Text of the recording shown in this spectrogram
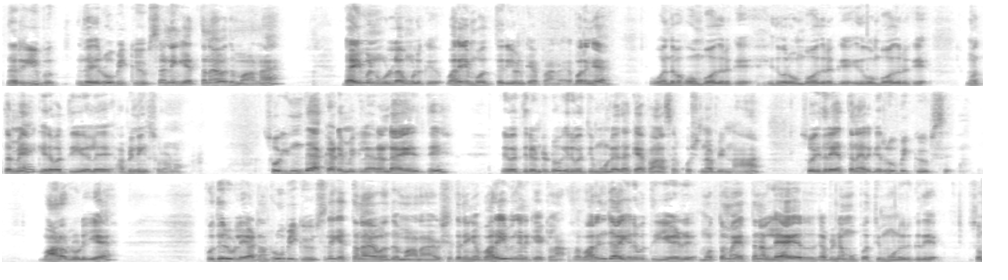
இந்த ரீபுக் இந்த ரூபிக் க்யூப்ஸில் நீங்கள் எத்தனை விதமான டைமண்ட் உள்ள உங்களுக்கு வரையும் போது தெரியும்னு கேட்பாங்க. பாருங்கள் இந்த பக்கம் ஒம்பது இருக்குது இது ஒரு ஒம்பது இருக்குது இது ஒம்பது இருக்குது மொத்தமே இருபத்தி ஏழு அப்படின்னு நீங்கள் சொல்லணும். ஸோ இந்த அகாடமிக்கில் ரெண்டாயிரத்தி இருபத்தி ரெண்டு டு இருபத்தி மூணில் எதாவது கேட்பாங்க சார் கொஷின் அப்படின்னா? ஸோ இதில் எத்தனை இருக்குது ரூபிக் க்யூப்ஸு மாணவர்களுடைய புதிர் விளையாட்டான ரூபிக் கியூப்ஸில் எத்தனை விதமான விஷயத்தை நீங்கள் வரைவீங்கன்னு கேட்கலாம். ஸோ வரைஞ்சால் இருபத்தி ஏழு மொத்தமாக எத்தனை லேயர் இருக்குது அப்படின்னா முப்பத்தி மூணு இருக்குது. ஸோ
